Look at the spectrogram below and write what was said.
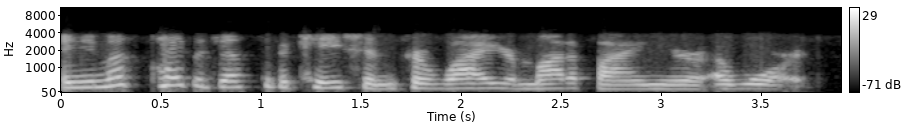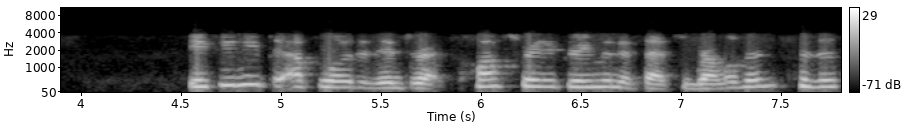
and you must type a justification for why you're modifying your award. If you need to upload an indirect cost rate agreement, if that's relevant to this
